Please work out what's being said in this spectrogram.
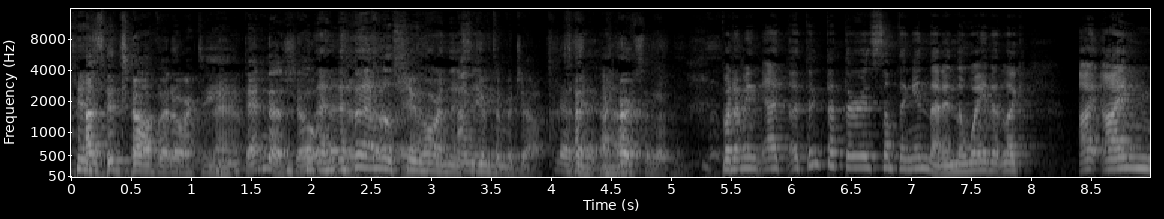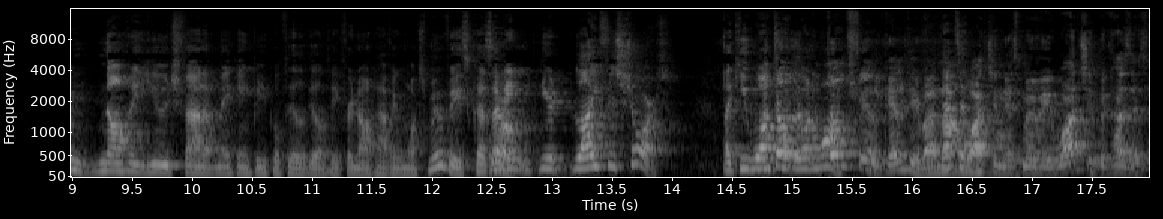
has a job at RTE. Then they'll show it. Then- then we'll shoehorn this and in. give them a job. absolutely. But I mean, I, I think that there is something in that, in the way that, like, I, I'm not a huge fan of making people feel guilty for not having watched movies because I No. mean, your life is short. Like you watch what you want to watch. don't feel guilty about That's not it. watching this movie. Watch it because it's,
